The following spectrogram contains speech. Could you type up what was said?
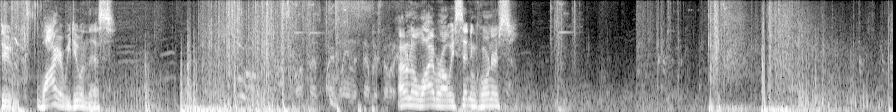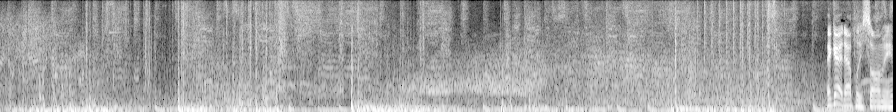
Dude, why are we doing this? I don't know why we're always sitting in corners. That guy definitely saw me.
